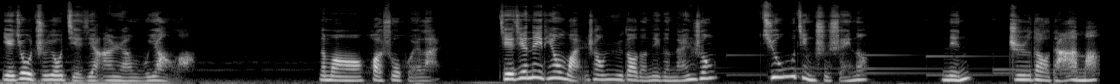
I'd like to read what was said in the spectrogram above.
也就只有姐姐安然无恙了。那么话说回来，姐姐那天晚上遇到的那个男生究竟是谁呢？您知道答案吗？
